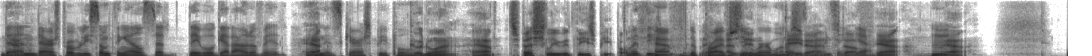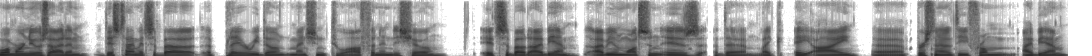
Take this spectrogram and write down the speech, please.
then there's probably something else that they will get out of it, Yeah. and it scares people. Good one. Yeah. Especially with these people. With these Yeah, the privacy in aware ones. data and stuff. yeah. Yeah. Yeah. One more news item. This time it's about a player we don't mention too often in the show. It's about IBM. IBM Watson is the like AI uh, personality from IBM,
